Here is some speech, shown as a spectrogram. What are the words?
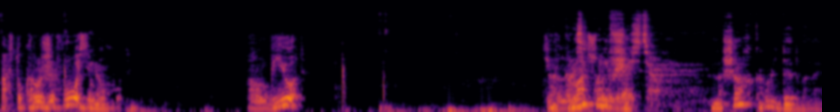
А, стоп, король g8 был ход. А он бьет. Типа Так, на мат, что конь ли, играет? f6. На шах король d2, наверное.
